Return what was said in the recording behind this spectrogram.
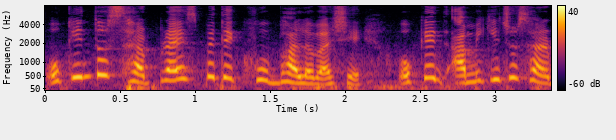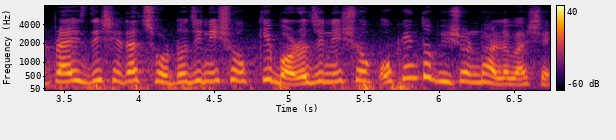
ও কিন্তু সারপ্রাইজ পেতে খুব ভালোবাসে। ওকে আমি কিছু সারপ্রাইজ দিই, সেটা ছোট জিনিস হোক কি বড় জিনিস হোক, ও কিন্তু ভীষণ ভালোবাসে।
